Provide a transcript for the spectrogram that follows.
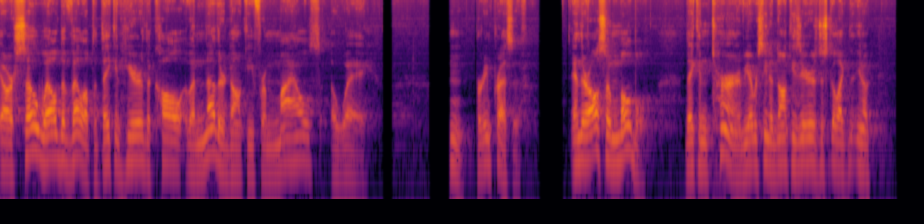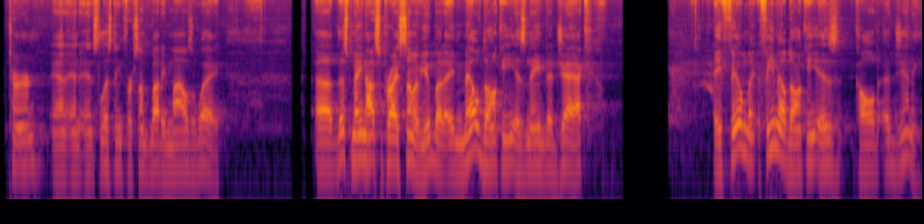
are so well developed that they can hear the call of another donkey from miles away. Hmm, pretty impressive. And they're also mobile. They can turn. Have you ever seen a donkey's ears just go like, you know, turn and, and, and it's listening for somebody miles away? Uh, this may not surprise some of you, but a male donkey is named a jack. A female donkey is called a jenny.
